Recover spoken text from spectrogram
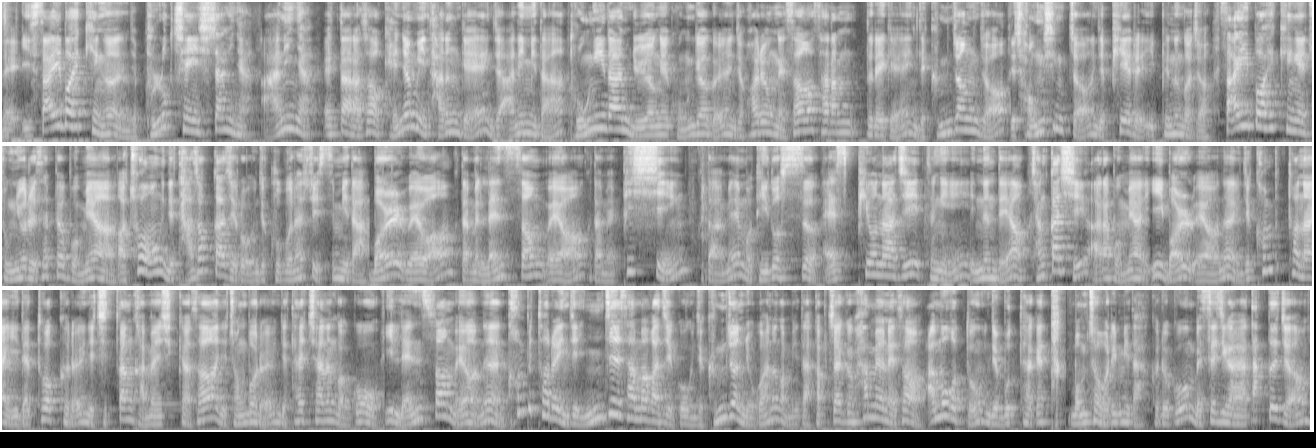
네, 이 사이버 해킹은 이제 블록체인 시장이냐 아니냐에 따라서 개념이 다른 게 이제 아닙니다. 동일한 유형의 공격을 이제 활용해서 사람들에게 이제 금전적, 이제 정신적 이제 피해를 입히는 거죠. 사이버 해킹의 종류를 살펴보면 어, 총 이제 다섯 가지로 이제 구분할 수 있습니다. malware, 그다음에 랜섬웨어, 그 다음에 피싱, 그 다음에 뭐 디도스, espionage 등이 있는데요. 잠깐씩 알아보면 이 malware는 이제 컴퓨터나 이 네트워크를 이제 집단 감염시켜서 이제 정보를 이제 탈취하는 거고 이 랜섬웨어는 컴퓨터를 이제 인질 삼아 가지고 이제 금전 요구하는 겁니다. 갑자기 화면에서 아무것도 이제 못하게 탁 멈춰버립니다. 그리고 메시지가 하나 딱 뜨죠.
